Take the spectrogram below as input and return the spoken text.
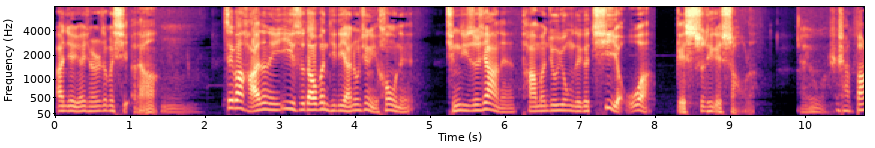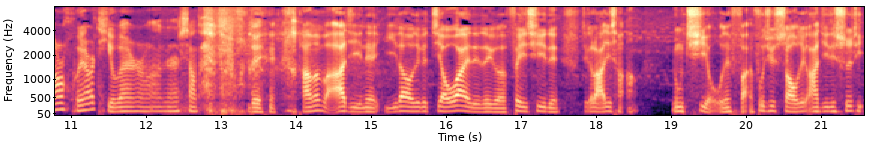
案件原型是这么写的啊，嗯这帮孩子呢意识到问题的严重性以后呢，情急之下呢，他们就用这个汽油啊给尸体给烧了。哎呦我，是想帮着回点体温是吧？这是想太多对他们把阿基呢移到这个郊外的这个废弃的这个垃圾场，用汽油呢反复去烧这个阿基的尸体，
